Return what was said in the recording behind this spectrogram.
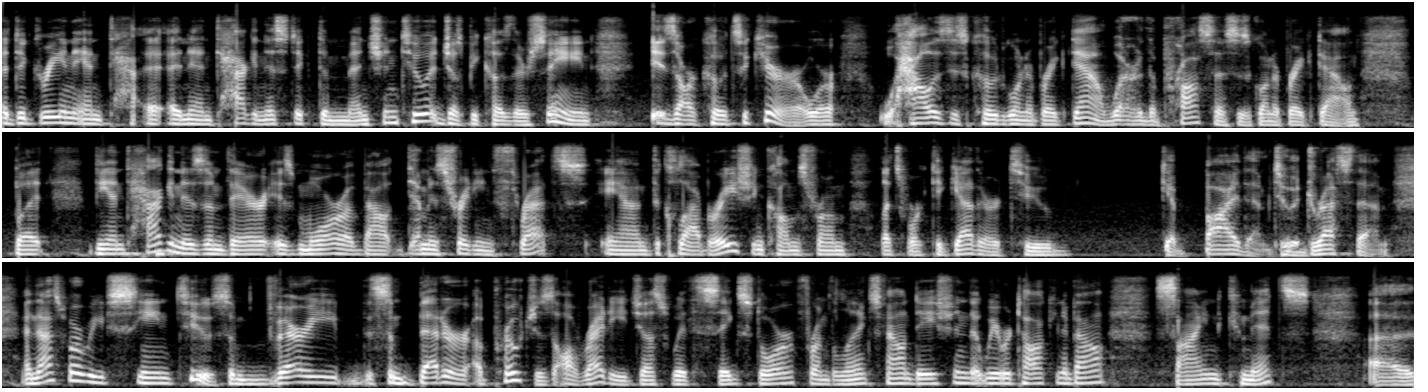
a degree in anta- an antagonistic dimension to it, just because they're saying, is our code secure, or how is this code going to break down? What are the processes going to break down? But the antagonism there is more about demonstrating threats, and the collaboration comes from let's work together to get by them, to address them. And that's where we've seen too some very some better approaches already just with SigStore from the Linux Foundation that we were talking about, signed commits. Uh,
